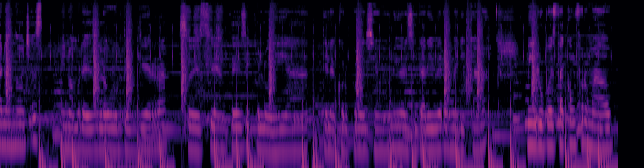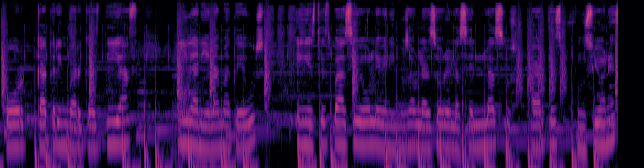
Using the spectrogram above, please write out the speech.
Buenas noches, mi nombre es Lourdes Guerra, soy estudiante de Psicología de la Corporación Universitaria Iberoamericana. Mi grupo está conformado por Catherine Vargas Díaz y Daniela Mateus. En este espacio le venimos a hablar sobre las células, sus partes, funciones.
